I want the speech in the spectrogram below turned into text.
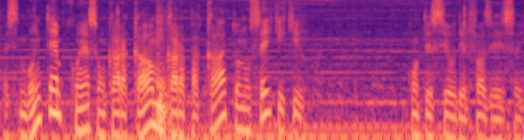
Faz muito tempo que conhece, é um cara calmo, um cara pacato, eu não sei o que, que aconteceu dele fazer isso aí.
